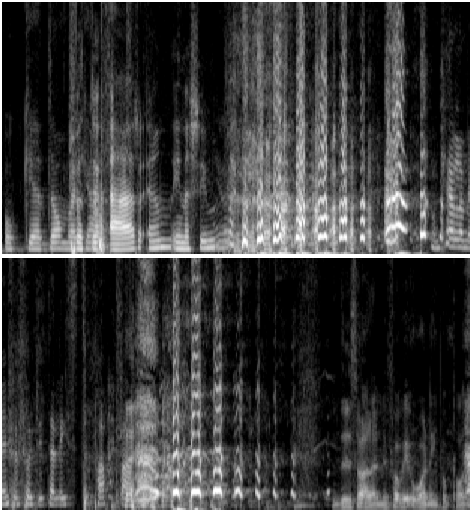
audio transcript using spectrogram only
Och eh, de För att du ha- är en innerst inne. Hon kallar mig för 40-talistpappa. Du svarar, nu får vi ordning på podden.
